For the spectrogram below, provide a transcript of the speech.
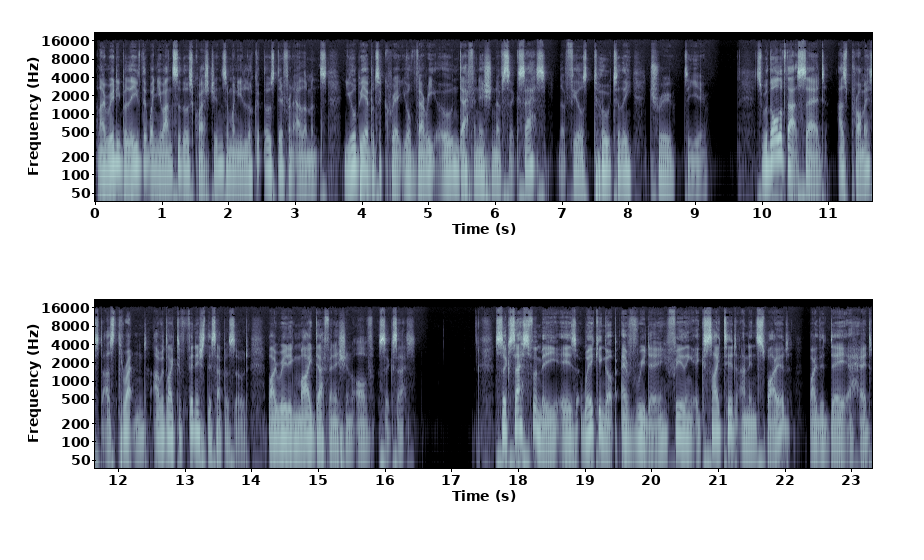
And I really believe that when you answer those questions and when you look at those different elements, you'll be able to create your very own definition of success that feels totally true to you. So, with all of that said, as promised, as threatened, I would like to finish this episode by reading my definition of success. Success for me is waking up every day feeling excited and inspired by the day ahead,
